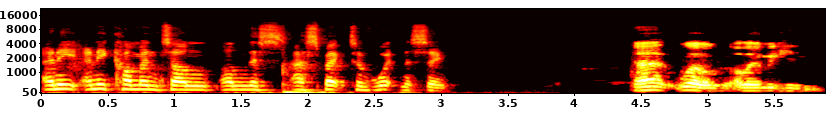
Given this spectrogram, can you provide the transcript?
Any any comment on on this aspect of witnessing? Uh, well, I mean, we can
